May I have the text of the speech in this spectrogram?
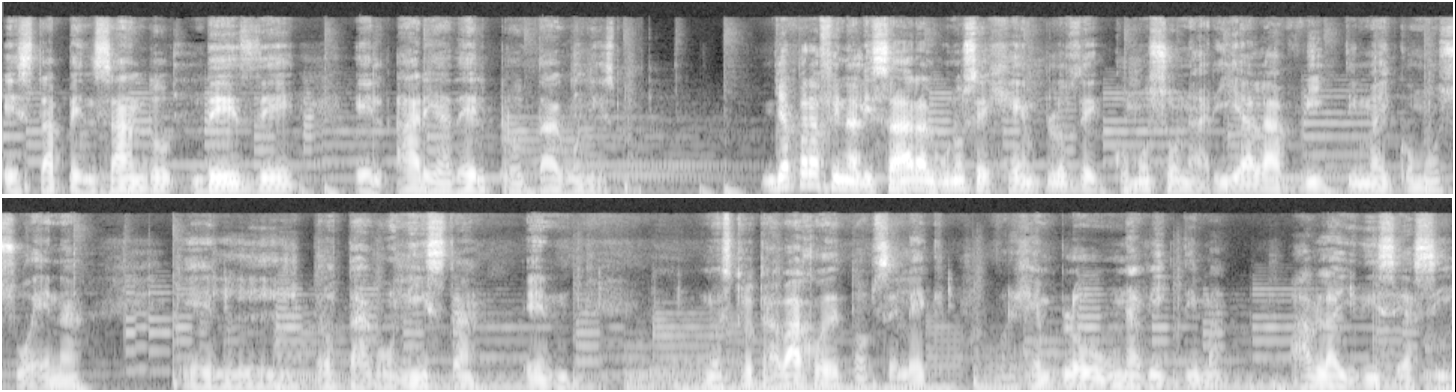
está pensando desde el área del protagonismo. Ya para finalizar, algunos ejemplos de cómo sonaría la víctima y cómo suena el protagonista en nuestro trabajo de Top Select. Por ejemplo, una víctima habla y dice así,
